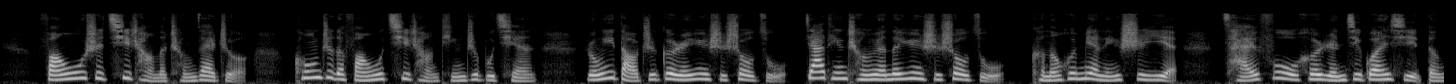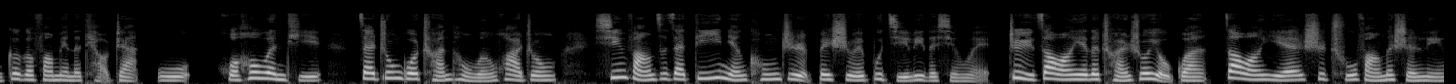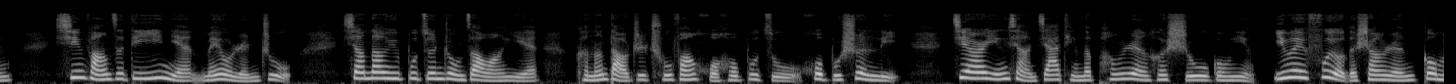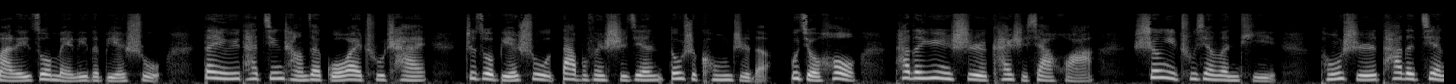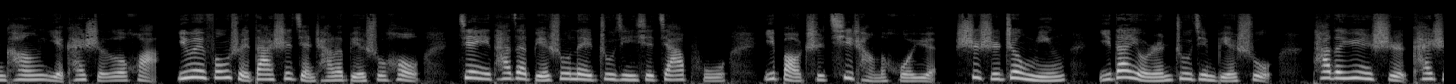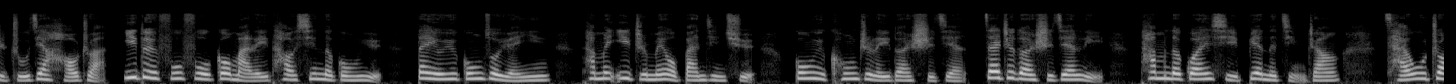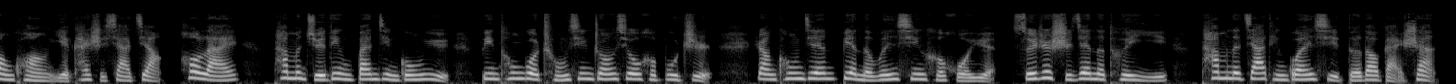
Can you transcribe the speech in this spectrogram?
房屋是气场的承载者，空置的房屋气场停滞不前，容易导致个人运势受阻，家庭成员的运势受阻，可能会面临事业、财富和人际关系等各个方面的挑战。五、火候问题，在中国传统文化中，新房子在第一年空置被视为不吉利的行为，这与灶王爷的传说有关。灶王爷是厨房的神灵。新房子第一年没有人住，相当于不尊重灶王爷，可能导致厨房火候不足或不顺利，进而影响家庭的烹饪和食物供应。一位富有的商人购买了一座美丽的别墅，但由于他经常在国外出差，这座别墅大部分时间都是空置的。不久后，他的运势开始下滑，生意出现问题。同时，他的健康也开始恶化。一位风水大师检查了别墅后，建议他在别墅内住进一些家仆，以保持气场的活跃。事实证明，一旦有人住进别墅，他的运势开始逐渐好转。一对夫妇购买了一套新的公寓，但由于工作原因，他们一直没有搬进去。公寓空置了一段时间，在这段时间里，他们的关系变得紧张。财务状况也开始下降。后来，他们决定搬进公寓，并通过重新装修和布置，让空间变得温馨和活跃。随着时间的推移，他们的家庭关系得到改善，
